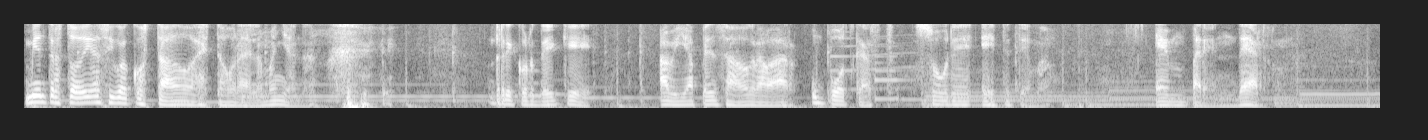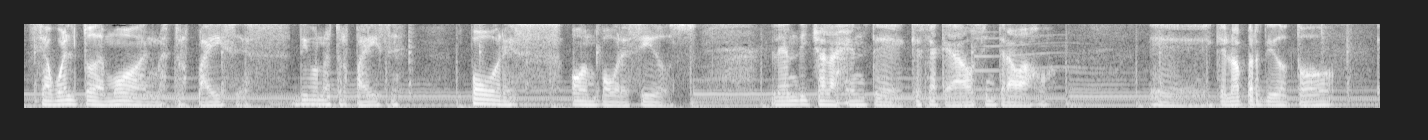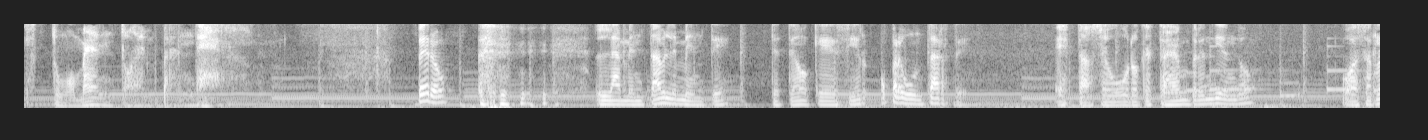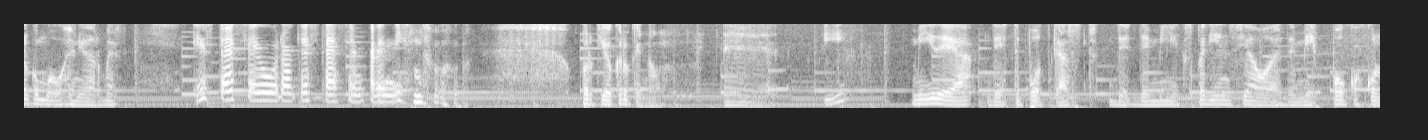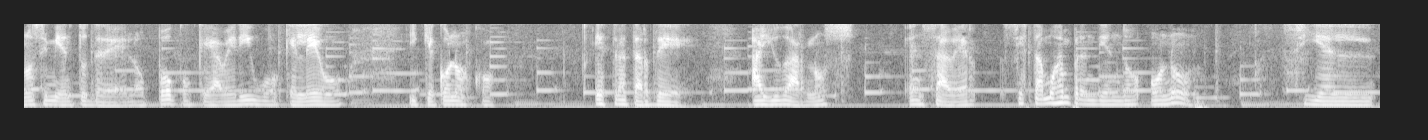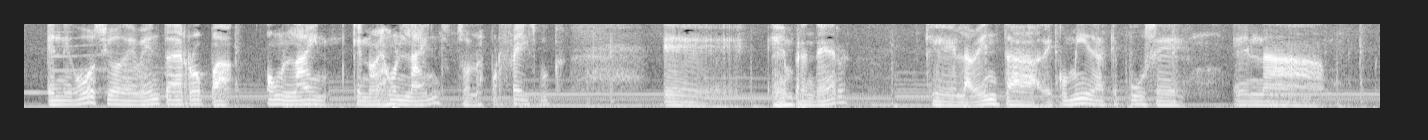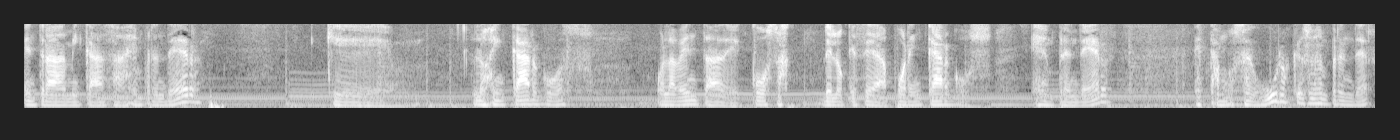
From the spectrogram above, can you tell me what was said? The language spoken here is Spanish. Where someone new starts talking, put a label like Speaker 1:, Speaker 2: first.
Speaker 1: Mientras todavía sigo acostado a esta hora de la mañana, recordé que había pensado grabar un podcast sobre este tema. Emprender. Se ha vuelto de moda en nuestros países, digo nuestros países, pobres o empobrecidos. Le han dicho a la gente que se ha quedado sin trabajo, eh, que lo ha perdido todo. Es tu momento de emprender pero, lamentablemente, te tengo que decir o preguntarte, ¿estás seguro que estás emprendiendo? O hacerlo como Eugenio Derbez.
Speaker 2: ¿Estás seguro que estás emprendiendo?
Speaker 1: Porque yo creo que no. Eh, y mi idea de este podcast, desde mi experiencia o desde mis pocos conocimientos, de lo poco que averiguo, que leo y que conozco, es tratar de ayudarnos en saber si estamos emprendiendo o no. Si el, negocio de venta de ropa online, que no es online, solo es por Facebook, eh, es emprender. Que la venta de comida que puse en la entrada a mi casa es emprender. Que los encargos o la venta de cosas, de lo que sea, por encargos, emprender? ¿Estamos seguros que eso es emprender?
